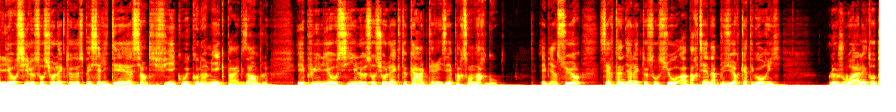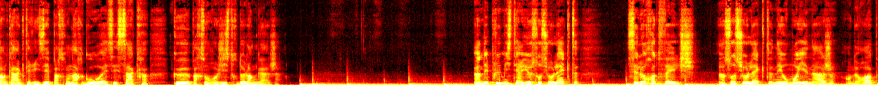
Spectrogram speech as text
Il y a aussi le sociolecte de spécialité, hein, scientifique ou économique par exemple, et puis il y a aussi le sociolecte caractérisé par son argot. Et bien sûr, certains dialectes sociaux appartiennent à plusieurs catégories. Le joual est autant caractérisé par son argot et ses sacres que par son registre de langage. Un des plus mystérieux sociolectes, c'est le Rottweilsch, un sociolecte né au Moyen Âge, en Europe,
